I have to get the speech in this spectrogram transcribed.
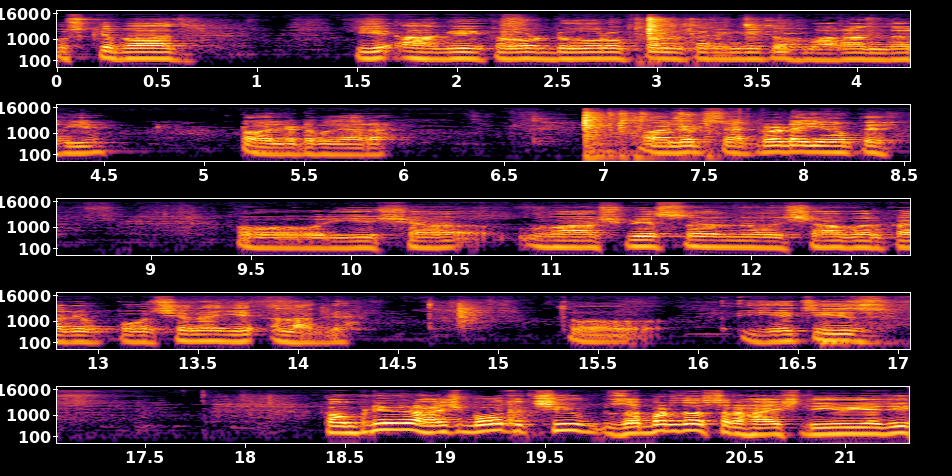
उसके बाद ये आगे एक और डोर ओपन करेंगे तो हमारा अंदर ये टॉयलेट वगैरह टॉयलेट सेपरेट है यहाँ पे। और ये शा वाश बेसन और शावर का जो पोर्शन है, ये अलग है। तो ये चीज़ कंपनी ने रहाइश, बहुत अच्छी, ज़बरदस्त रहाइश दी हुई है जी।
